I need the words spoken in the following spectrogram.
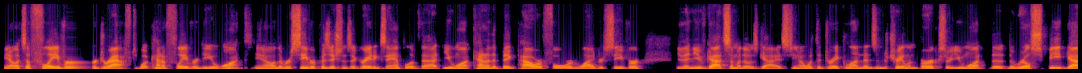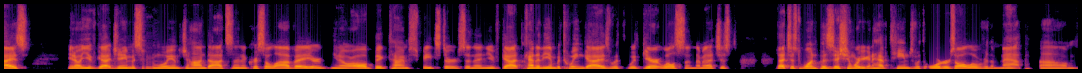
you know, it's a flavor draft. What kind of flavor do you want? You know, the receiver position is a great example of that. You want kind of the big power forward wide receiver. Then you've got some of those guys, you know, with the Drake Londons and the Treylon Burks, or you want the the real speed guys. You know, you've got Jameson Williams, Jahan Dotson, and Chris Olave, or you know, all big time speedsters. And then you've got kind of the in between guys with with Garrett Wilson. I mean, that's just that's just one position where you're going to have teams with orders all over the map. Um,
